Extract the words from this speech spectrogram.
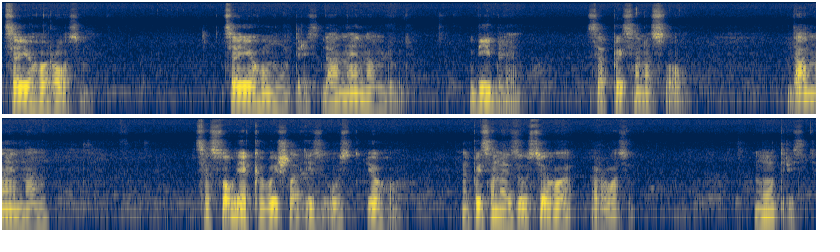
Це його розум. Це його мудрість, дане нам людям. Біблія, записане слово, дане нам. Це слово, яке вийшло із уст Його. Написано із уст Його розум, мудрість.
